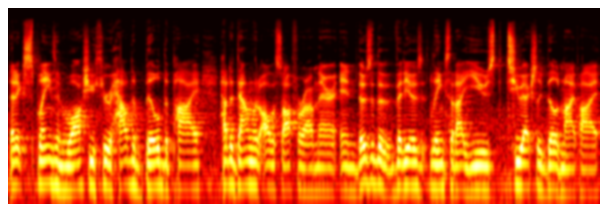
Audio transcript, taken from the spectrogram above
that explains and walks you through how to build the Pi, how to download all the software on there and those are the videos links that I used to actually build my Pi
